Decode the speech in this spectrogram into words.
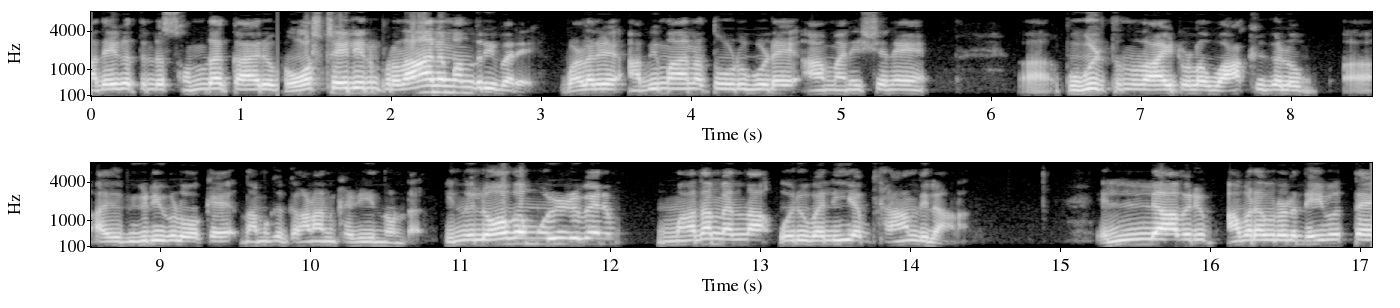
അദ്ദേഹത്തിന്റെ സ്വന്തക്കാരും ഓസ്ട്രേലിയൻ പ്രധാനമന്ത്രി വരെ വളരെ അഭിമാനത്തോടുകൂടെ ആ മനുഷ്യനെ പുകഴ്ത്തുന്നതായിട്ടുള്ള വാക്കുകളും അത് വീഡിയോകളും ഒക്കെ നമുക്ക് കാണാൻ കഴിയുന്നുണ്ട്. ഇന്ന് ലോകം മുഴുവനും മതം എന്ന ഒരു വലിയ ഭ്രാന്തിലാണ്. എല്ലാവരും അവരവരുടെ ദൈവത്തെ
